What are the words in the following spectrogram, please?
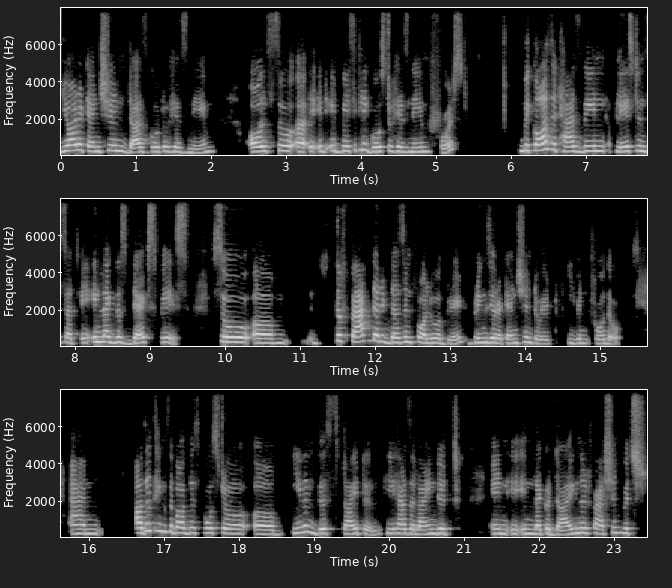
your attention does go to his name. Also uh, it, it basically goes to his name first because it has been placed in such in like this dead space. So um, the fact that it doesn't follow a grid brings your attention to it even further. And other things about this poster uh, even this title he has aligned it in in like a diagonal fashion which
